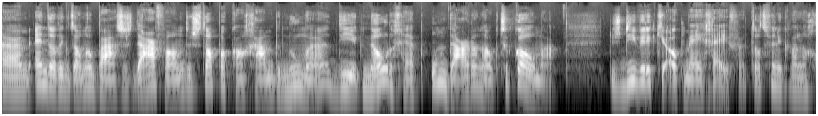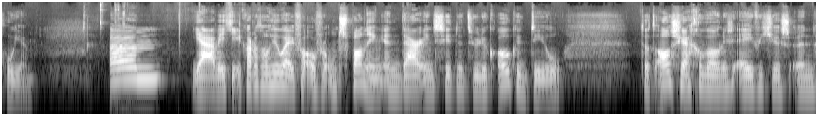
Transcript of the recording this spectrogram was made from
Um, en dat ik dan op basis daarvan de stappen kan gaan benoemen die ik nodig heb om daar dan ook te komen. Dus die wil ik je ook meegeven. Dat vind ik wel een goeie. Um, ja, weet je, ik had het al heel even over ontspanning. En daarin zit natuurlijk ook het deel dat als jij gewoon eens eventjes een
